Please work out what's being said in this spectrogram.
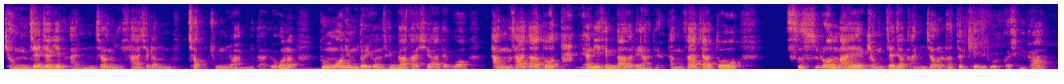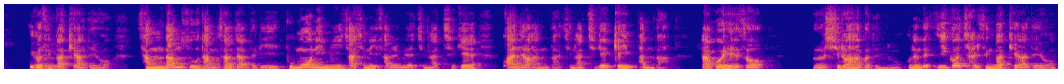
경제적인 안정이 사실은 무척 중요합니다. 이거는 부모님도 이건 생각하셔야 되고 당사자도 당연히 생각을 해야 돼요. 당사자도 스스로 나의 경제적 안정을 어떻게 이룰 것인가 이거 생각해야 돼요. 상당수 당사자들이 부모님이 자신의 삶에 지나치게 관여한다, 지나치게 개입한다 라고 해서 어, 싫어하거든요. 그런데 이거 잘 생각해야 돼요.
